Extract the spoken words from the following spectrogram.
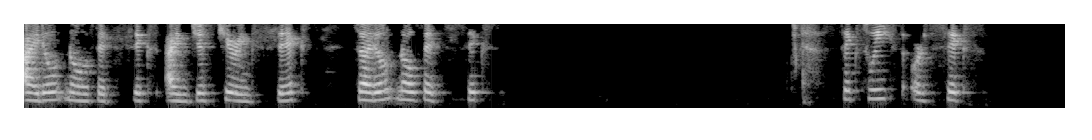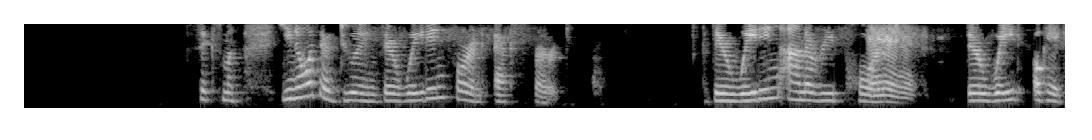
I don't know if it's 6 I'm just hearing 6 so I don't know if it's six six weeks or six six months. You know what they're doing? They're waiting for an expert. They're waiting on a report. Mm. They're wait. Okay,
